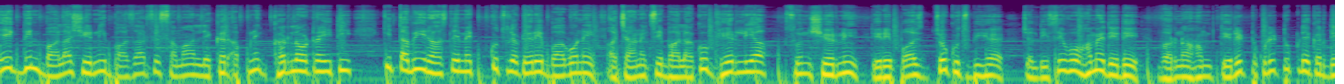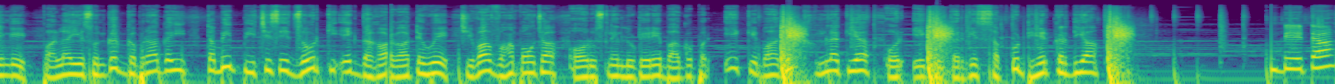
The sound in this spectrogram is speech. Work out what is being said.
एक दिन बाला शेरनी बाज़ार से सामान लेकर अपने घर लौट रही थी कि तभी रास्ते में कुछ लुटेरे बागों ने अचानक से बाला को घेर लिया। सुन शेरनी, तेरे पास जो कुछ भी है, जल्दी से वो हमें दे दे, वरना हम तेरे टुकड़े टुकड़े कर देंगे। बाला ये सुनकर घबरा गई। तभी पीछे से ज़ोर की एक दगा लगाते हुए शिवा वहाँ पहुँचा और उसने लुटेरे बाघों पर एक के बाद एक हमला किया और एक एक करके सबको ढेर कर दिया। बेटा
